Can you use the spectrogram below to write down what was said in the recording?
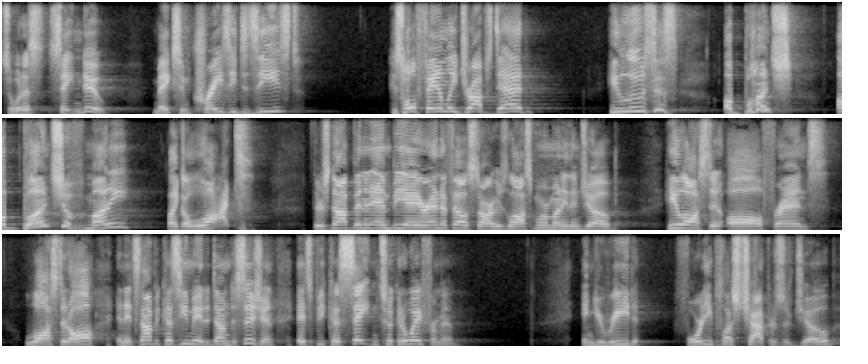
So what does Satan do? Makes him crazy diseased. His whole family drops dead. He loses a bunch a bunch of money, like a lot. There's not been an NBA or NFL star who's lost more money than Job. He lost it all, friends. Lost it all. And it's not because he made a dumb decision, it's because Satan took it away from him. And you read 40 plus chapters of Job,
